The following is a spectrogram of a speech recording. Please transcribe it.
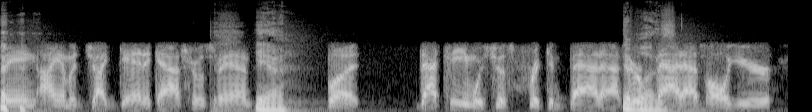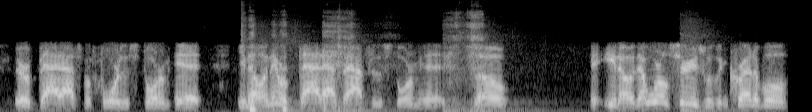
saying I am a gigantic Astros fan, Yeah. but that team was just freaking badass. It they were was. badass all year. They were badass before the storm hit, you know, and they were badass after the storm hit. So, you know, that World Series was incredible.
